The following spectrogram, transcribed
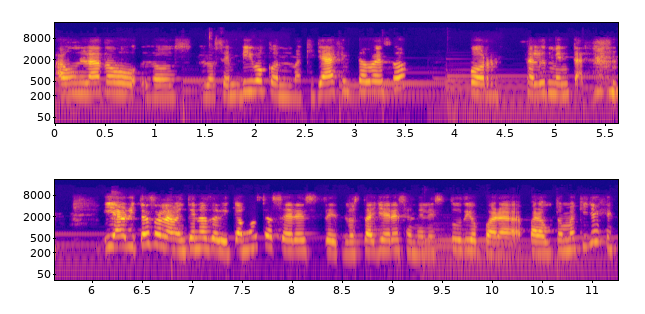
a un lado los, los en vivo con maquillaje y todo eso por salud mental. y ahorita solamente nos dedicamos a hacer este, los talleres en el estudio para, para automaquillaje.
